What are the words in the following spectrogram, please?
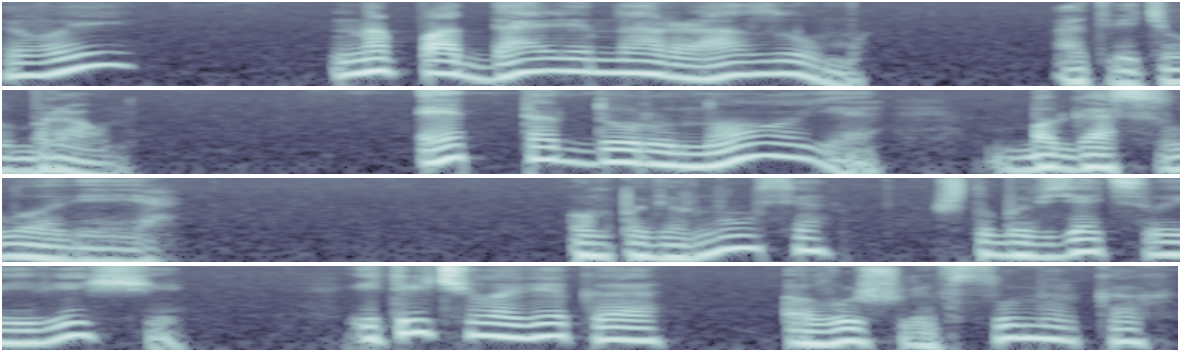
«Вы нападали на разум», — ответил Браун. «Это дурное богословие». Он повернулся, чтобы взять свои вещи, и три человека вышли в сумерках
